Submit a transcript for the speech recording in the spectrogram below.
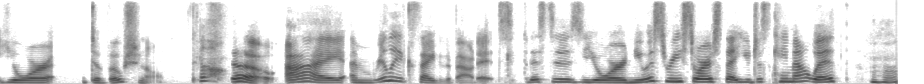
your devotional. Oh. So I am really excited about it. This is your newest resource that you just came out with. Mm-hmm.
